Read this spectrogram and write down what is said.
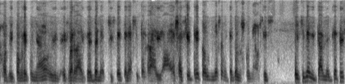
joder, mi pobre cuñado, es verdad, es de los chistes de la Navidad. O sea, siempre todo el mundo se mete con los cuñados, es, es inevitable. Entonces,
